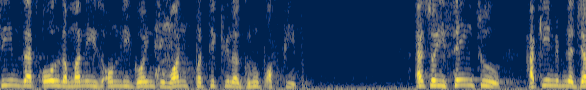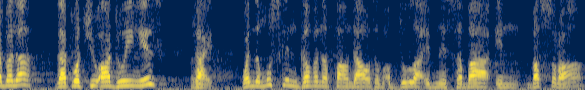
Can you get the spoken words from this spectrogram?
seems that all the money is only going to one particular group of people. And so he's saying to Hakim ibn Jabala that what you are doing is right. When the Muslim governor found out of Abdullah ibn Saba in Basra,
